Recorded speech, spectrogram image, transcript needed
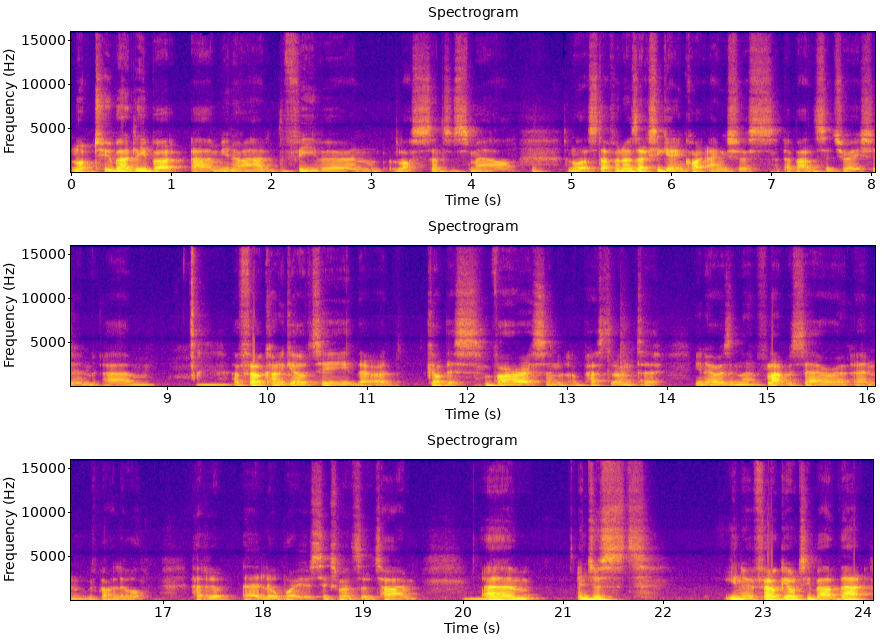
not too badly, but um, you know, I had the fever and lost sense of smell and all that stuff. And I was actually getting quite anxious about the situation. Um. I felt kind of guilty that I'd got this virus and I passed it on to, you know, I was in the flat with Sarah and we've got a little, had a little, a little boy who was six months at the time. Um, and just, you know, felt guilty about that.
